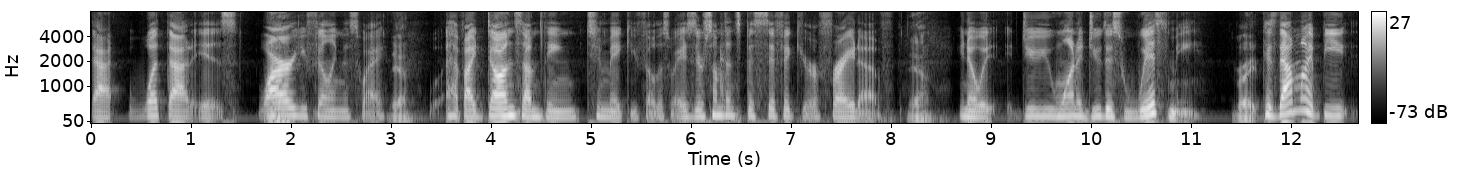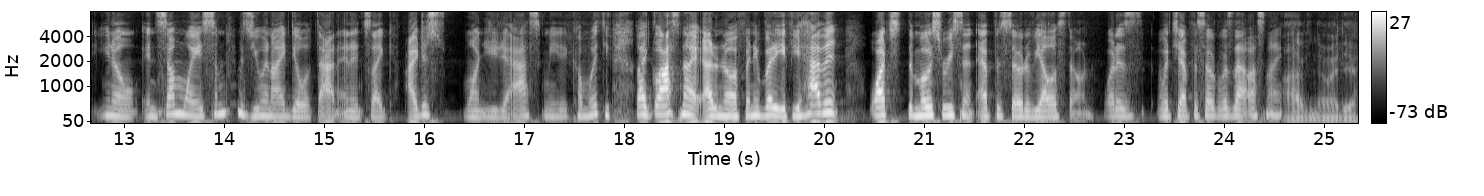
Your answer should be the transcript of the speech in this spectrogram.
that, what that is. Why Yeah. are you feeling this way? Yeah. Have I done something to make you feel this way? Is there something specific you're afraid of? Yeah. You know, do you want to do this with me? Right. Because that might be, you know, in some ways, sometimes you and I deal with that. And it's like, I just want you to ask me to come with you. Like last night, I don't know if anybody, if you haven't watched the most recent episode of Yellowstone, what is, which episode was that last night? I have no idea.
